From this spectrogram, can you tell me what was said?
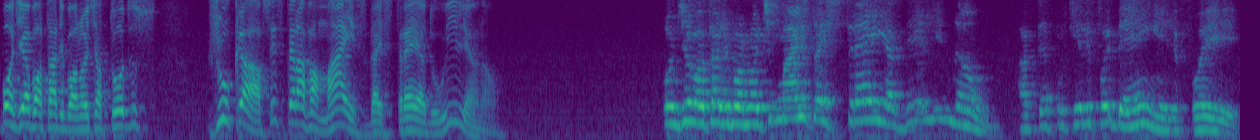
Bom dia, boa tarde, boa noite a todos. Juca, você esperava mais da estreia do William, não? Bom dia, boa tarde, boa noite. Mais da estreia dele, não. Até porque ele foi bem, ele foi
